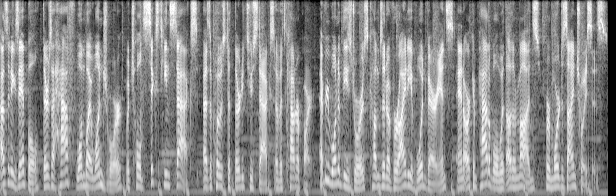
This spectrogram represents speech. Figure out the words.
As an example, there's a half 1x1 drawer, which holds 16 stacks, as opposed to 32 stacks of its counterpart. Every one of these drawers comes in a variety of wood variants and are compatible with other mods for more design choices.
